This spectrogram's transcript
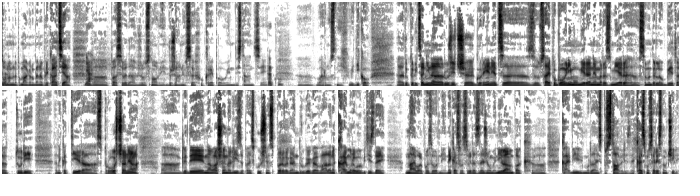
to nam ne pomaga nobena aplikacija, ja. pa seveda že v osnovi držanje vseh ukrepov in distanci, Tako. varnostnih vidikov. Doktorica Nina Ružič Gorenjec, z vsaj pogojnim umiranjem razmer se vendarle obeta tudi nekatera sproščanja. Glede na vaše analize pa izkušnje z prvega in drugega vala, na kaj moramo biti zdaj? Najbolj pozorni. Nekaj smo seveda zdaj že omenili, ampak uh, kaj bi morda izpostavili zdaj, kaj smo se res naučili?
